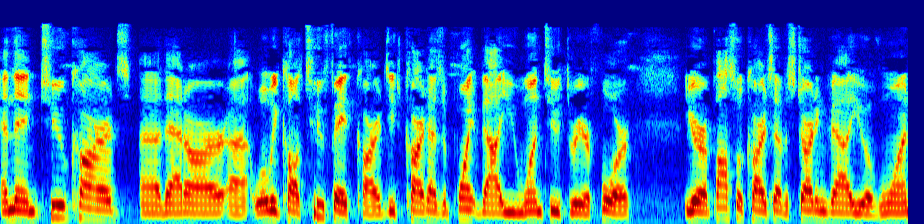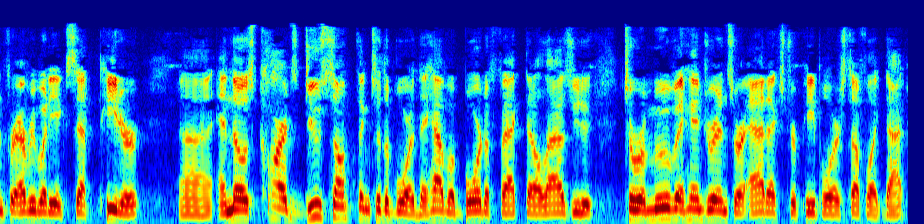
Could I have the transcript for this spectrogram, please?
and then two cards uh, that are uh, what we call two faith cards. Each card has a point value one, two, three, or four. Your apostle cards have a starting value of one for everybody except Peter. Uh, and those cards do something to the board. They have a board effect that allows you to, to remove a hindrance or add extra people or stuff like that.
